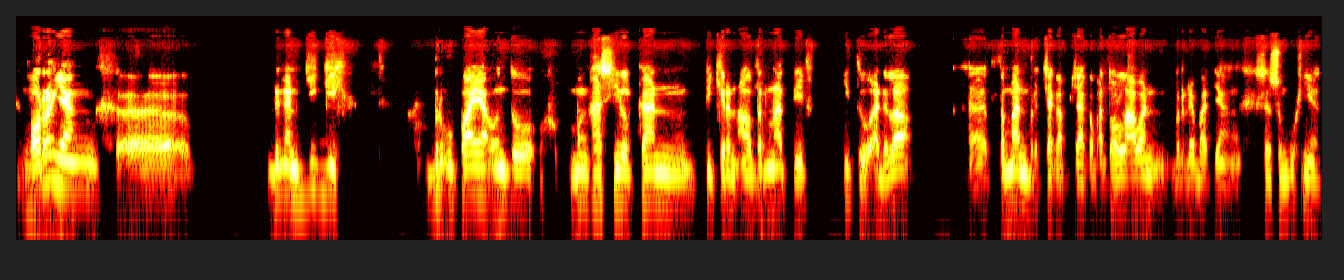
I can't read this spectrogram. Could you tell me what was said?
Hmm. Orang yang uh, dengan gigih berupaya untuk menghasilkan pikiran alternatif itu adalah uh, teman bercakap-cakap atau lawan berdebat yang sesungguhnya.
